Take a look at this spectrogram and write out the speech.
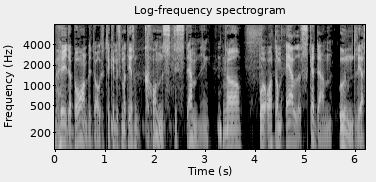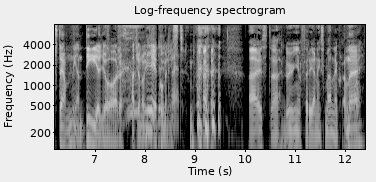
höjda barnbidrag, så tycker jag liksom att det är en sån konstig stämning. Ja. Och, och att de älskar den undliga stämningen, det gör att jag nog inte är är kommunist. Nej, just det. Du är ju ingen föreningsmänniska. Nej.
